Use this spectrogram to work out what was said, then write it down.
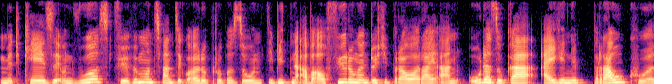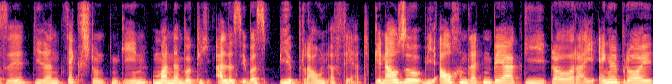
mit Käse und Wurst für 25 Euro pro Person. Sie bieten aber auch Führungen durch die Brauerei an oder sogar eigene Braukurse, die dann sechs Stunden gehen, wo man dann wirklich alles übers Bierbrauen erfährt. Genauso wie auch in Rettenberg die Brauerei Engelbräu,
